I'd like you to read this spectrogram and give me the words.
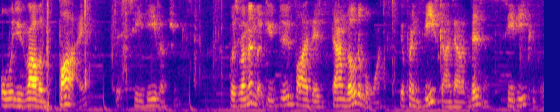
or would you rather buy the CD version? Because remember, if you do buy the downloadable one, you're putting these guys out of business, CD people.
